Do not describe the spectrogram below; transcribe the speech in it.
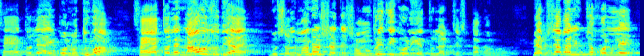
ছায়াতলে আইব নতুবা, ছায়াতলে নাও যদি আয়, মুসলমানের সাথে সম্প্রীতি গড়িয়ে তোলার চেষ্টা করব। ব্যবসা বাণিজ্য করলে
